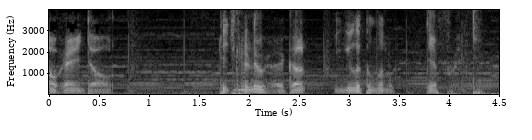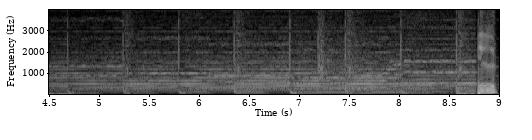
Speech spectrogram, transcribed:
Oh, hey, don't. Did you get a new haircut? You look a little different. Dude?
